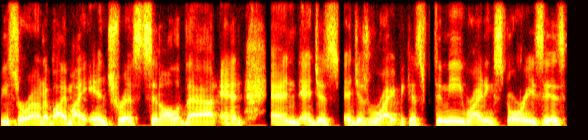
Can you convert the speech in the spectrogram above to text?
be surrounded by my interests and all of that, and and and just and just write. Because to me, writing stories is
